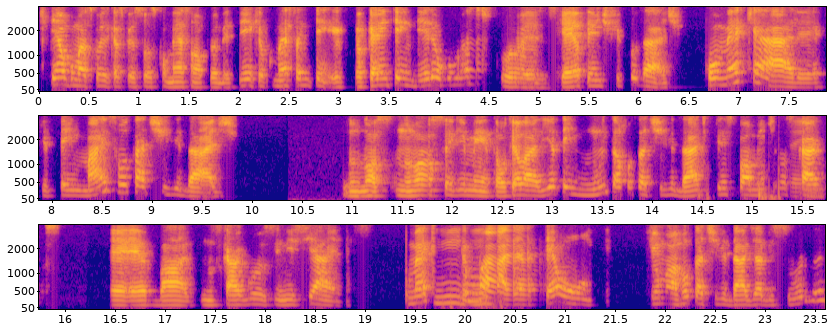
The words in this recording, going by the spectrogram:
que tem algumas coisas que as pessoas começam a prometer que eu começo a entender, eu quero entender algumas coisas, que aí eu tenho dificuldade. Como é que a área que tem mais rotatividade no nosso, no nosso segmento, a hotelaria tem muita rotatividade, principalmente nos cargos é, é nos cargos iniciais. Como é que uhum. uma área até ontem tinha uma rotatividade absurda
